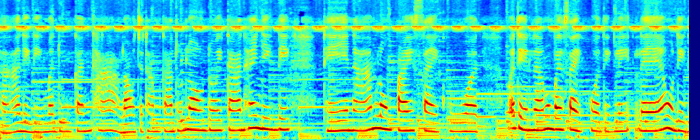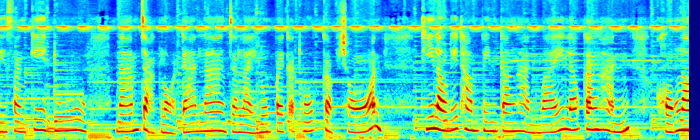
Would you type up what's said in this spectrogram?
อ่าเด็กๆมาดูกันค่ะ เราจะทำการทดลองโดยการให้เด็กๆ เทน้ำลงไปใส่ขวด เมื่อเทน้ำลงไปใส่ขวดเด็กๆแล้ว เด็กๆสังเกตดู น้ำจากหลอดด้านล่างจะไหลลงไปกระทบกับช้อน ที่เราได้ทำเป็นกังหันไว้แล้วกังหันของเรา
